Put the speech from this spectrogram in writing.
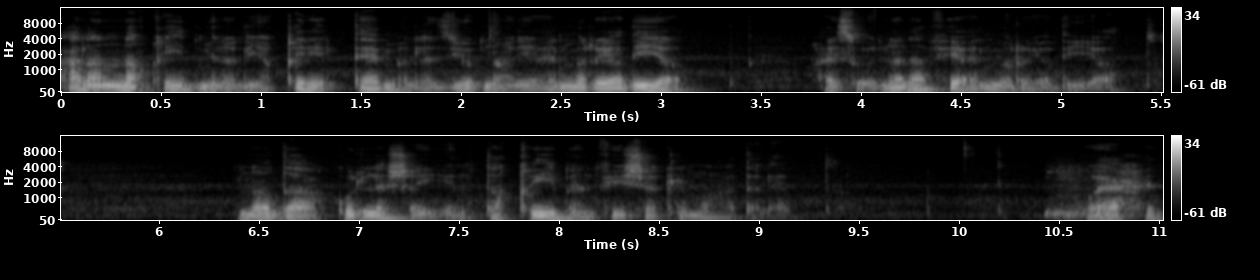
على النقيض من اليقين التام الذي يبنى عليه علم الرياضيات حيث أننا في علم الرياضيات نضع كل شيء تقريبا في شكل معادلات. واحد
